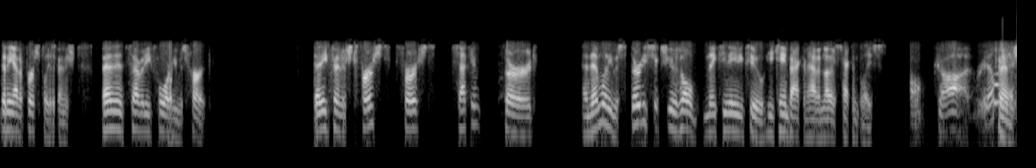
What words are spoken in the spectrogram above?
then he had a first place finish. Then in '74 he was hurt. Then he finished first, first, second, third, and then when he was 36 years old, 1982, he came back and had another second place. Oh God, really? Finish.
